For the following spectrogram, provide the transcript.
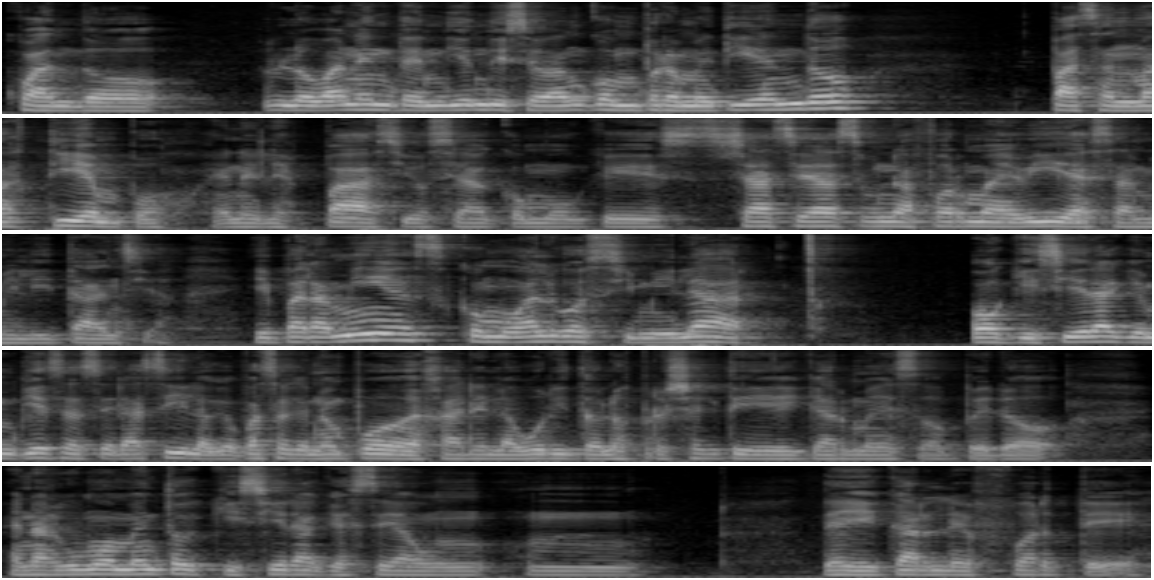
cuando lo van entendiendo y se van comprometiendo, pasan más tiempo en el espacio, o sea, como que ya se hace una forma de vida esa militancia. Y para mí es como algo similar, o quisiera que empiece a ser así, lo que pasa es que no puedo dejar el laburo y todos los proyectos y dedicarme a eso, pero en algún momento quisiera que sea un, dedicarle fuerte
